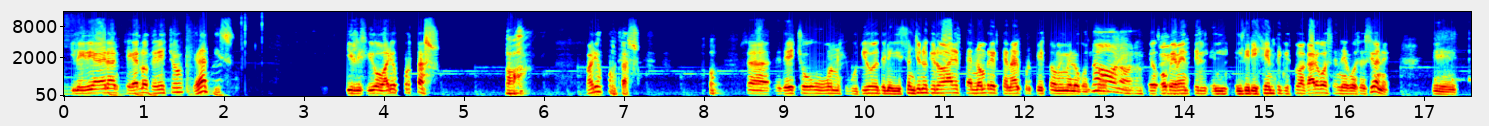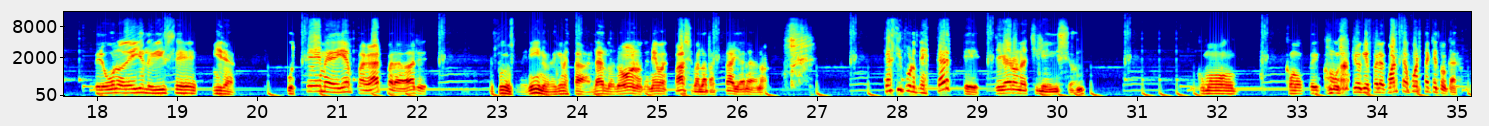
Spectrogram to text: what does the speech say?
Y la idea era llegar los derechos gratis. Y recibió varios portazos. Varios portazos de hecho hubo un ejecutivo de televisión, yo no quiero dar el nombre del canal porque esto a mí me lo contó. No, no, eh, obviamente el, dirigente que estuvo a cargo de esas negociaciones. Eh, pero uno de ellos le dice, mira, ustedes me deberían pagar para dar el, fútbol femenino, ¿de qué me estaba hablando? No, no tenemos espacio para la pantalla, nada, no. Casi por descarte llegaron a Chilevisión, como, como, como creo que fue la cuarta puerta que tocaron.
